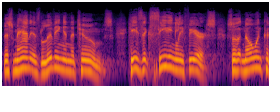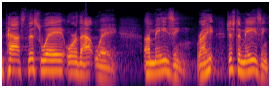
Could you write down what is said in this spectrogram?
This man is living in the tombs. He's exceedingly fierce so that no one could pass this way or that way. Amazing, right? Just amazing.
